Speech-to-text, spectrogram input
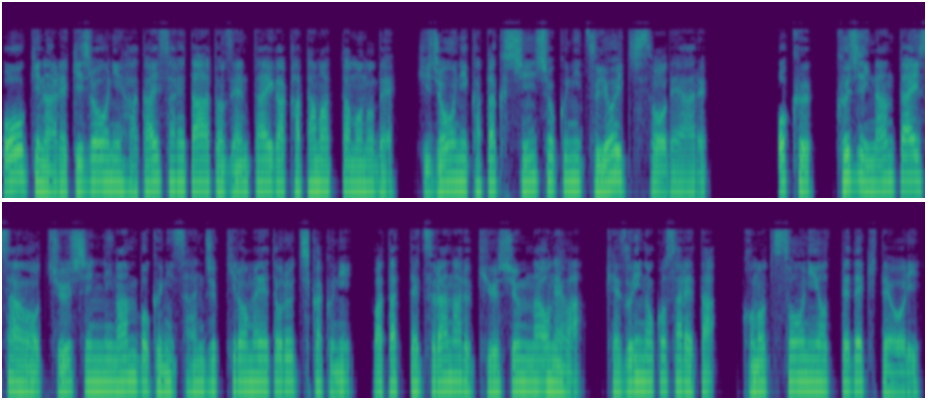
大きな歴状に破壊された後全体が固まったもので、非常に硬く侵食に強い地層である。奥、久慈南大山を中心に南北に 30km 近くに渡って連なる急峻な尾根は削り残されたこの地層によってできており、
